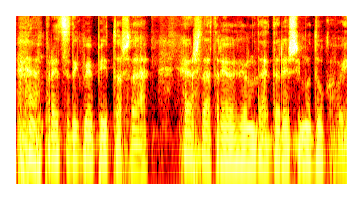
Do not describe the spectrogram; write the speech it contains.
predsjednik me pitao šta, šta treba da, da rešimo dugovi.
